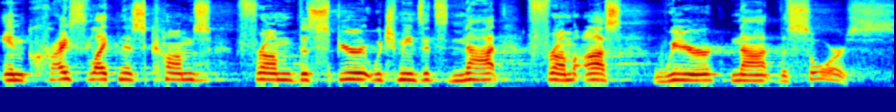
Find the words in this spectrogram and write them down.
in Christ likeness comes from the Spirit, which means it's not from us. We're not the source.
